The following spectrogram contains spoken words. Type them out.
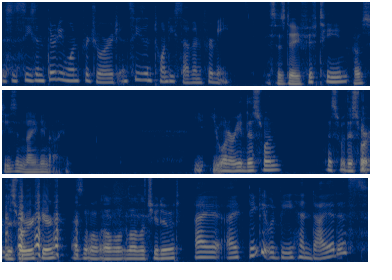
This is season 31 for George and season 27 for me. This is day 15 of season 99. You, you want to read this one? This this word this word here? I'll, I'll, I'll let you do it. I, I think it would be hendiadys.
